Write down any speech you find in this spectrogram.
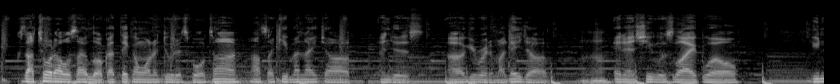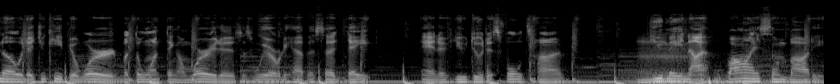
because I told her I was like, look, I think I want to do this full time. I was like, keep my night job and just uh, get rid of my day job. Mhm. And then she was like, well, you know that you keep your word, but the one thing I'm worried is, is we already have a set date, and if you do this full time, you Mm. may not find somebody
